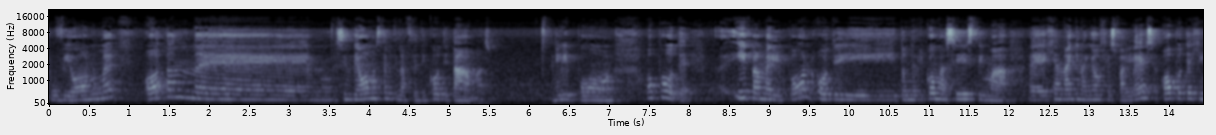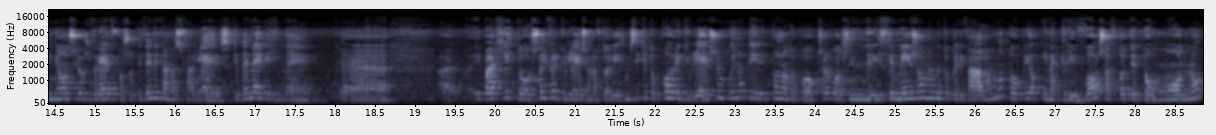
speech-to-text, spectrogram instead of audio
που βιώνουμε όταν ε, συνδεόμαστε με την αυθεντικότητά μας. Λοιπόν, οπότε Είπαμε λοιπόν ότι το νευρικό μας σύστημα ε, έχει ανάγκη να νιώθει ασφαλές, όποτε έχει νιώσει ως βρέφος ότι δεν ήταν ασφαλές και δεν έγινε... Ε, ε υπάρχει το self-regulation, αυτορύθμιση και το co-regulation που είναι ότι, πώς να το πω, ξέρω εγώ, συνρυθμίζομαι με το περιβάλλον μου, το οποίο είναι ακριβώς αυτό και το μόνο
